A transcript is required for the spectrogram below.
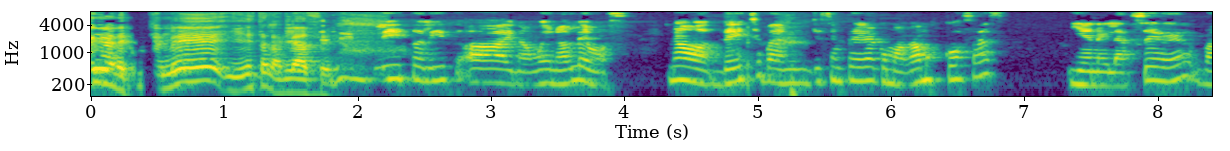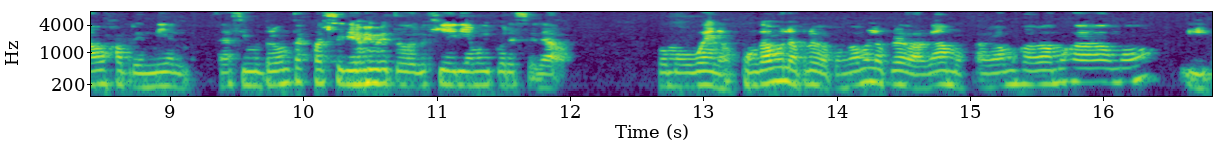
Vengan, escúchenme y esta es la clase. Listo, listo. Ay, no, bueno, hablemos. No, de hecho, para yo siempre era como hagamos cosas y en el hacer vamos aprendiendo. O sea, si me preguntas cuál sería mi metodología, iría muy por ese lado como, bueno, pongamos la prueba, pongamos la prueba, hagamos, hagamos, hagamos, hagamos, y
